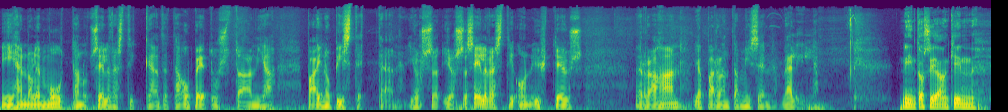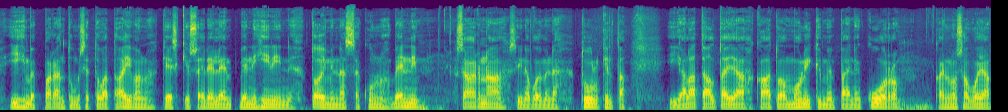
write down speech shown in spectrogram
niin hän ole muuttanut selvästikään tätä opetustaan ja painopistettään, jossa, jossa selvästi on yhteys rahan ja parantamisen välillä. Niin tosiaankin ihmeparantumiset ovat aivan keskiössä edelleen Benny Hinin toiminnassa, kun Benny saarnaa, siinä voi mennä tulkilta jalat alta ja kaatua monikymmenpäinen kuoro. Kainalosavoja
